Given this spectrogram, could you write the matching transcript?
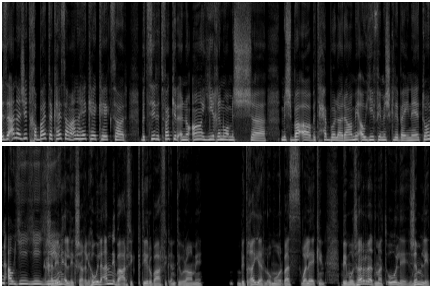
إذا أنا جيت خبرتك هيثم أنا هيك هيك هيك صار. بتصير تفكر إنه آه يي غنوة مش مش بقى بتحبه لرامي أو يي في مشكلة بيناتهم أو يي يي يي. خليني أقول لك شغلة. هو لأني بعرفك كتير وبعرفك أنت ورامي بتغير الأمور بس ولكن بمجرد ما تقولي جملة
